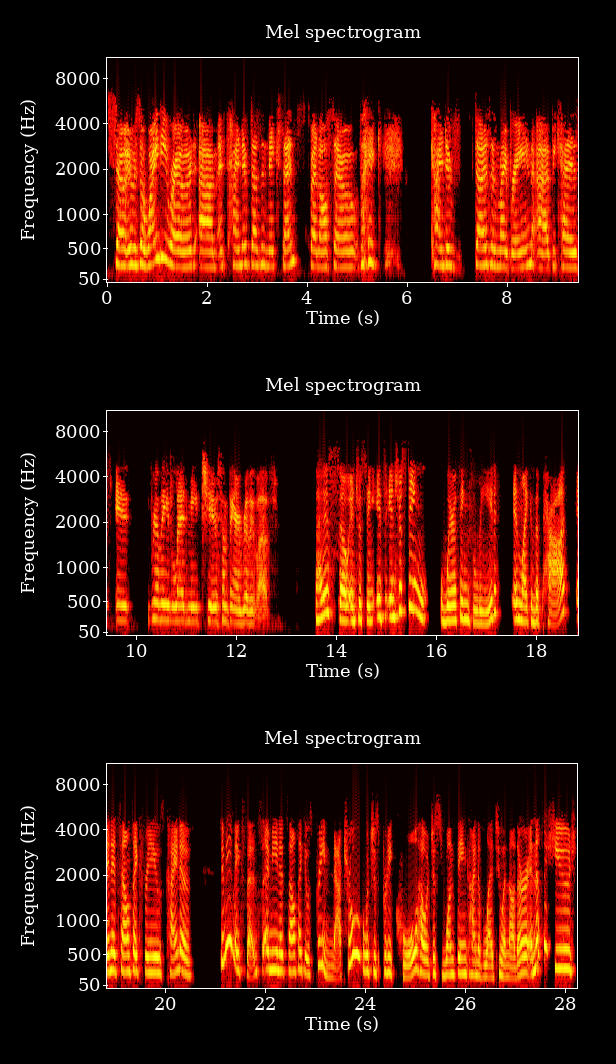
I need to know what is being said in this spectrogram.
So it was a windy road, um, and kind of doesn't make sense, but also like kind of does in my brain uh, because it really led me to something I really love. That is so interesting. It's interesting where things lead in like the path. And it sounds like for you kind of to me, it makes sense. I mean, it sounds like it was pretty natural, which is pretty cool how it just one thing kind of led to another. And that's a huge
